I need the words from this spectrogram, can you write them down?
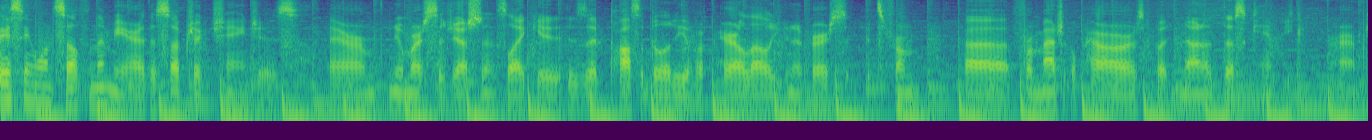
Facing oneself in the mirror, the subject changes. There are numerous suggestions like it is a possibility of a parallel universe. It's from uh, from magical powers, but none of this can be confirmed.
